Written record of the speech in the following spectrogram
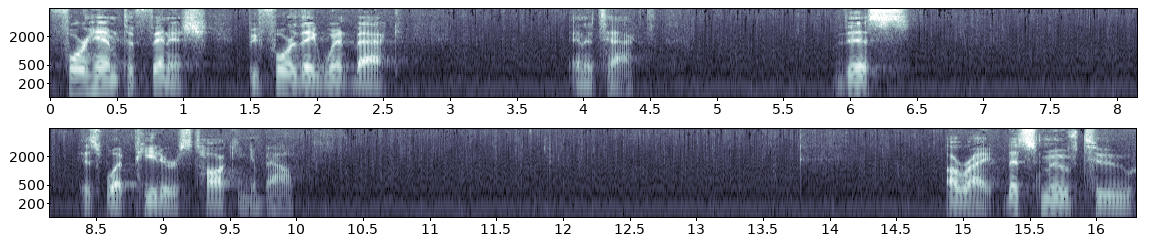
for him to finish before they went back and attacked. This is what Peter is talking about. All right, let's move to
